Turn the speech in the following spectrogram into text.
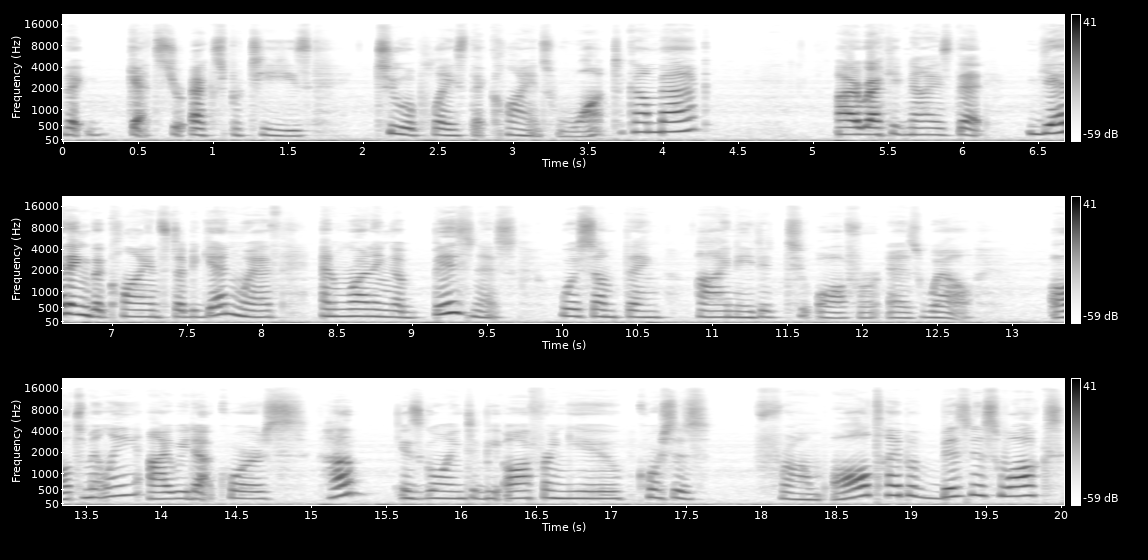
that gets your expertise to a place that clients want to come back, I recognize that getting the clients to begin with and running a business was something I needed to offer as well. Ultimately, iWe.course Hub is going to be offering you courses from all type of business walks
